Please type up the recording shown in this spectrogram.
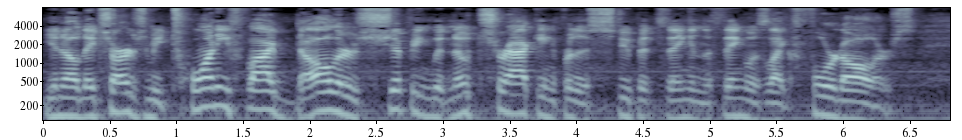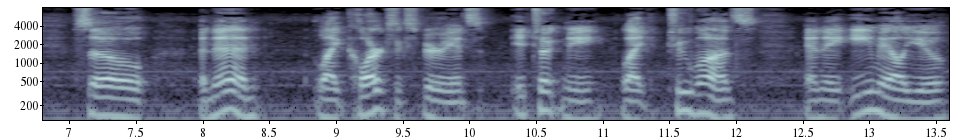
You know they charged me $25 shipping with no tracking for this stupid thing and the thing was like $4 so and then like clark's experience it took me like two months and they email you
